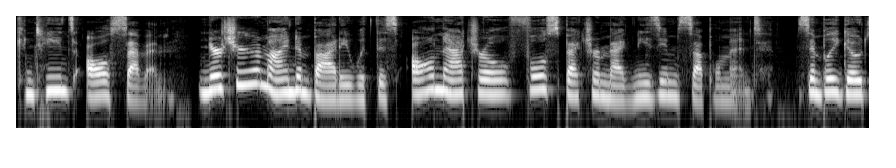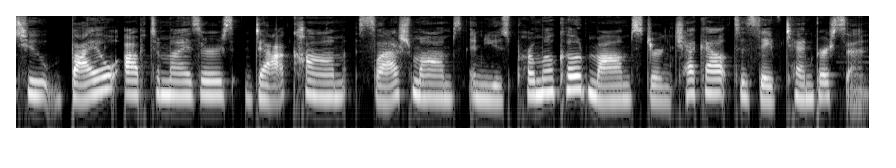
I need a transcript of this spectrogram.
contains all seven. Nurture your mind and body with this all natural, full spectrum magnesium supplement. Simply go to bioptimizers.com slash moms and use promo code moms during checkout to save 10%.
